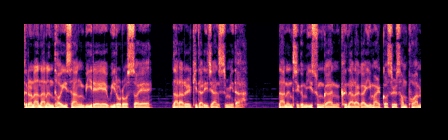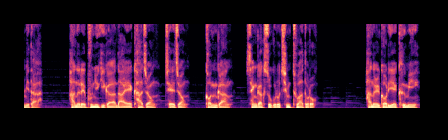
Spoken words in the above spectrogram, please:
그러나 나는 더 이상 미래의 위로로서의 나라를 기다리지 않습니다. 나는 지금 이 순간 그 나라가 임할 것을 선포합니다. 하늘의 분위기가 나의 가정, 재정, 건강, 생각 속으로 침투하도록 하늘 거리의 금이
